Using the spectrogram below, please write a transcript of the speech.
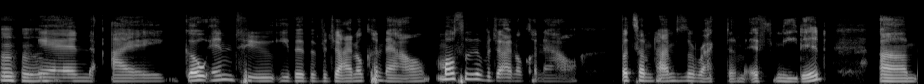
Mm-hmm. And I go into either the vaginal canal, mostly the vaginal canal, but sometimes the rectum if needed. Um,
